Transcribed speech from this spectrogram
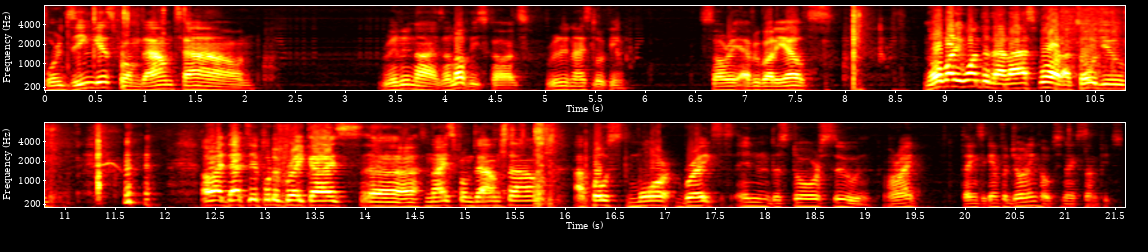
Porzingis from downtown. Really nice. I love these cards. Really nice looking. Sorry, everybody else. Nobody wanted that last spot. I told you. All right, that's it for the break, guys. Uh, nice from downtown. I'll post more breaks in the store soon. All right. Thanks again for joining. Hope to see you next time. Peace.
